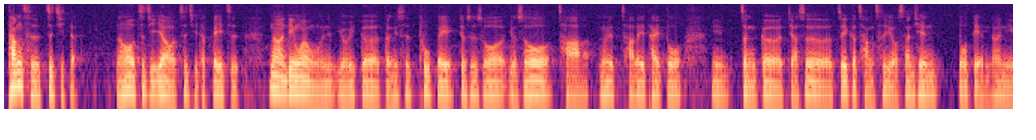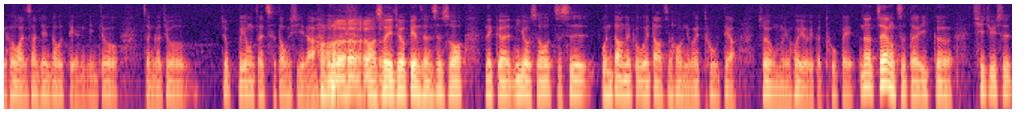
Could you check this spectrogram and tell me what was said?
汤匙自己的，然后自己要有自己的杯子。那另外我们有一个等于是吐杯，就是说有时候茶因为茶类太多，你整个假设这个场次有三千多点，那你喝完三千多点，你就整个就。就不用再吃东西了。啊，所以就变成是说，那个你有时候只是闻到那个味道之后，你会吐掉，所以我们也会有一个吐杯。那这样子的一个器具是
